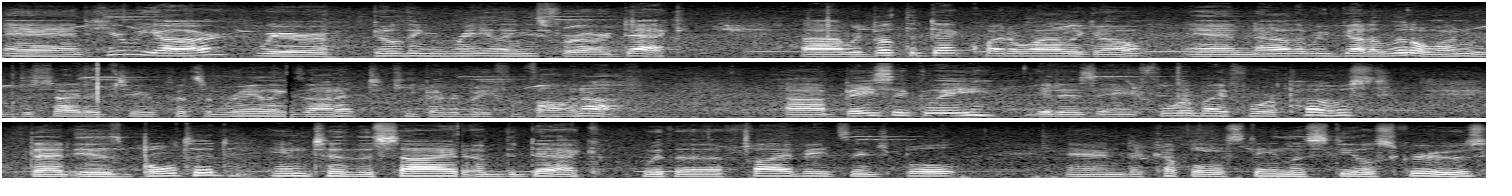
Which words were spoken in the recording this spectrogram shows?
And here we are, we're building railings for our deck. Uh, we built the deck quite a while ago, and now that we've got a little one, we've decided to put some railings on it to keep everybody from falling off. Uh, basically, it is a 4x4 post that is bolted into the side of the deck with a 5 8 inch bolt and a couple stainless steel screws.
